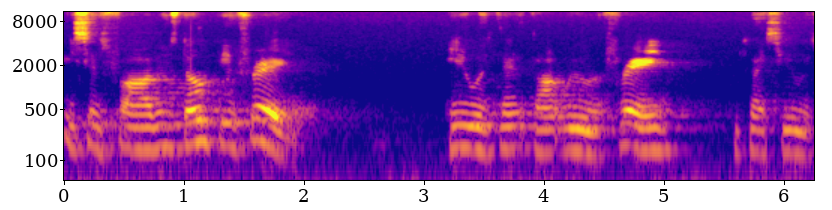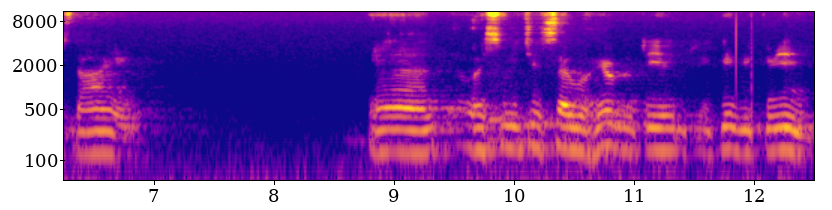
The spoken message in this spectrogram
He says, fathers, don't be afraid. He was, th- thought we were afraid because he was dying. We just said, we're here to give you communion.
